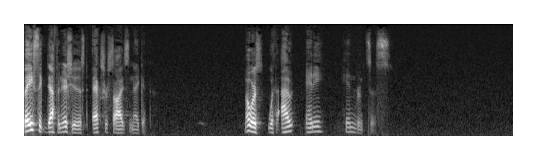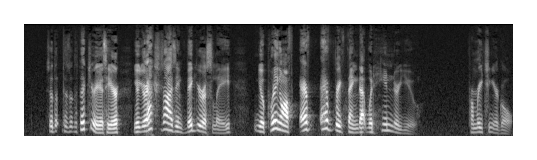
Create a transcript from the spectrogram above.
basic definition is to exercise naked. In other words, without any hindrances. So the, the, the picture is here, you know, you're exercising vigorously, you know, putting off ev- everything that would hinder you from reaching your goal.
